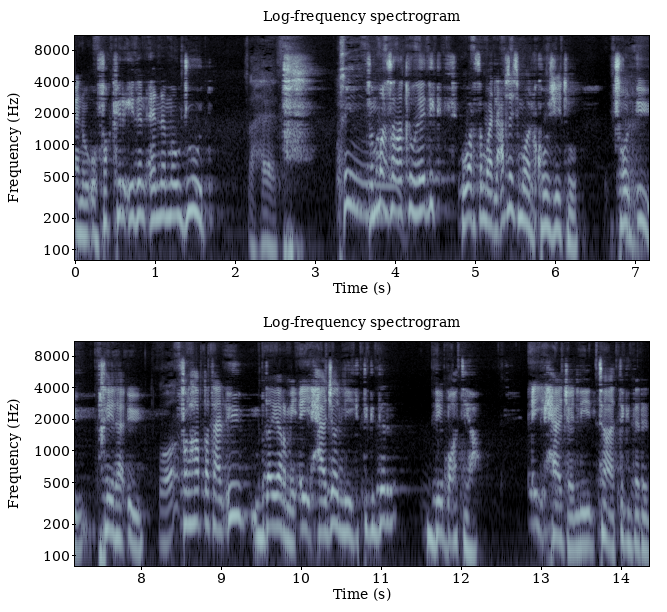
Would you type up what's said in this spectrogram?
أنا أفكر إذا أنا موجود. صحيح. ثم صارت له هذيك هو رسم واحد العفسة اسمها الكوجيتو. شغل أو تخيلها أو في الهبطه تاع الاو بدا يرمي أي حاجة اللي تقدر ديباتيها. أي حاجة اللي انت تقدر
